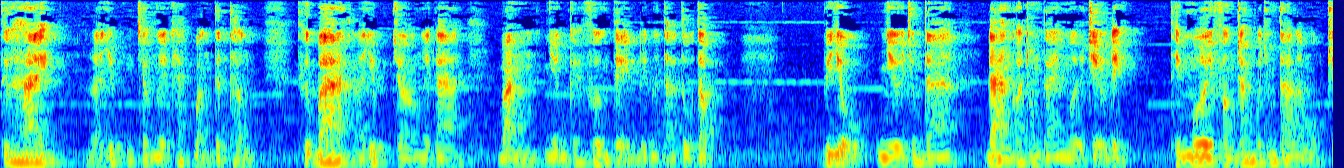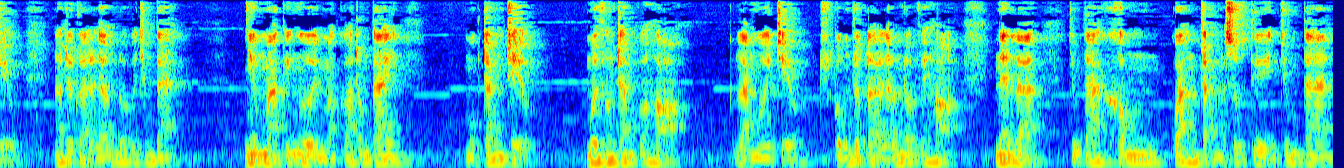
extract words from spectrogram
Thứ hai là giúp cho người khác bằng tinh thần. Thứ ba là giúp cho người ta bằng những cái phương tiện để người ta tu tập. Ví dụ như chúng ta đang có trong tay 10 triệu đi, thì 10% của chúng ta là một triệu. Nó rất là lớn đối với chúng ta. Nhưng mà cái người mà có trong tay 100 triệu 10% của họ là 10 triệu, cũng rất là lớn đối với họ. Nên là chúng ta không quan trọng là số tiền chúng ta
